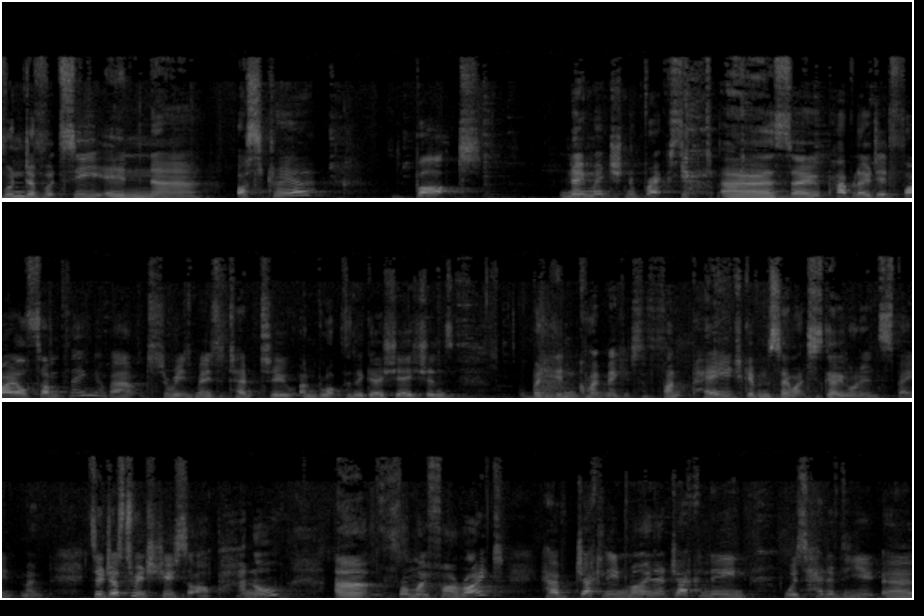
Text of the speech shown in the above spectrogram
Wunderwuzzi in uh, Austria, but no mention of Brexit. Uh, so Pablo did file something about Theresa May's attempt to unblock the negotiations but he didn't quite make it to the front page given so much is going on in Spain at the moment. So just to introduce our panel, uh, from my far right have Jacqueline Minor. Jacqueline was head of the U uh,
